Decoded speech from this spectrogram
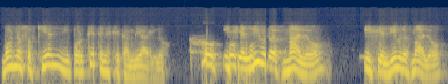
vos no sos quién ni por qué tenés que cambiarlo. Y si el libro es malo, y si el libro es malo,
